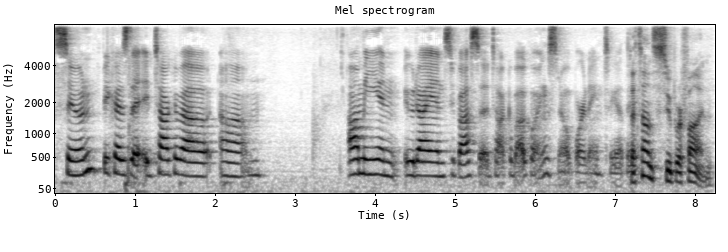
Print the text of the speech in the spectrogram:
soon because it, it talk about um, Ami and Yuudai and Tsubasa talk about going snowboarding together. That sounds super fun.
